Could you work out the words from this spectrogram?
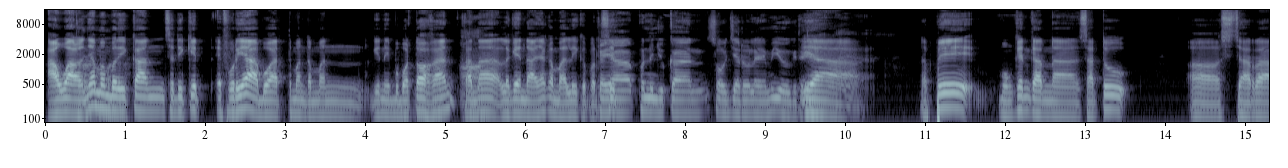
awalnya memberikan sedikit euforia buat teman-teman gini bobotoh kan Ah. karena legendanya kembali ke Persib Kayak penunjukan soldier oleh MU gitu Iya. ya. Tapi mungkin karena satu eh, secara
